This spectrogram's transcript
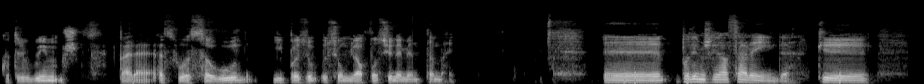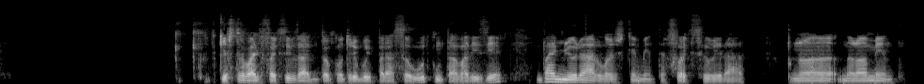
contribuímos para a sua saúde e depois o, o seu melhor funcionamento também. Uh, podemos realçar ainda que, que, que, este trabalho de flexibilidade então contribui para a saúde, como estava a dizer, vai melhorar logicamente a flexibilidade, porque no, normalmente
